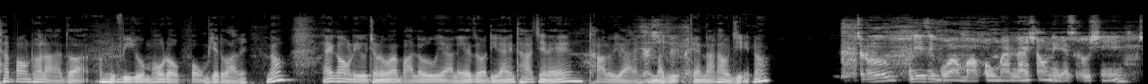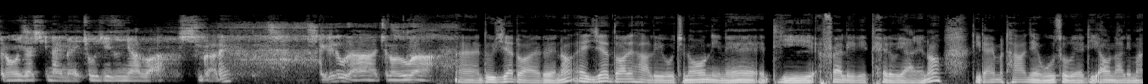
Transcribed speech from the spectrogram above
ထပ်ပေါင်းထွက်လာတော့ဗီဒီယိုမဟုတ်တော့ပုံဖြစ်သွားပြီနော်အဲကောင်လေးကိုကျွန်တော်ကဘာလုပ်လို့ရလဲဆိုတော့ဒီတိုင်းထားခြင်းနဲ့ထားလို့ရတယ်ဒီမှာကြည့်ပြန်နားထောင်ကြည့်နော် ကျွန်တော်တို့နေ့စဉ်ဘဝမှာပုံမှန်လမ်းလျှောက်နေရဆိုလို့ရှိရင်ကျွန်တော်တို့ရရှိနိုင်မယ့်အကျိုးကျေးဇူးများစွာရှိပါတယ်။တကယ်လို့ဒါကကျွန်တော်တို့ကအဲသူရက်သွားတယ်တွေ့နော်အဲရက်သွားတဲ့ဟာလေးကိုကျွန်တော်တို့အနေနဲ့ဒီ effect လေးတွေထည့်လို့ရတယ်နော်ဒီတိုင်းမထားခြင်းဘူးဆိုတော့ဒီအောက်နားလေးမှာ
